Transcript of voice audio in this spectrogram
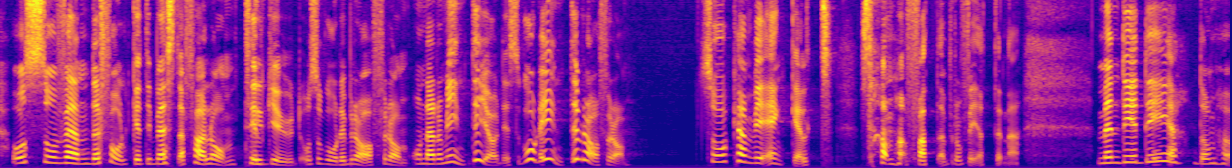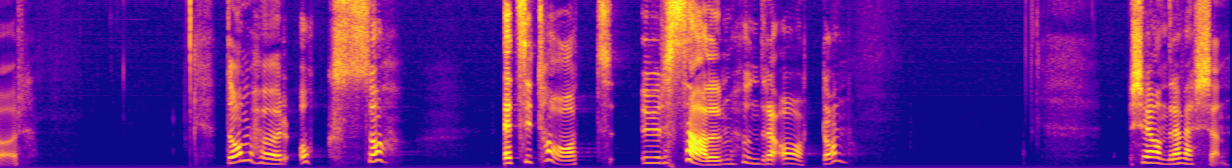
Och så vänder folket i bästa fall om till Gud och så går det bra för dem. Och när de inte gör det så går det inte bra för dem. Så kan vi enkelt sammanfatta profeterna. Men det är det de hör. De hör också ett citat ur psalm 118 22 versen.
